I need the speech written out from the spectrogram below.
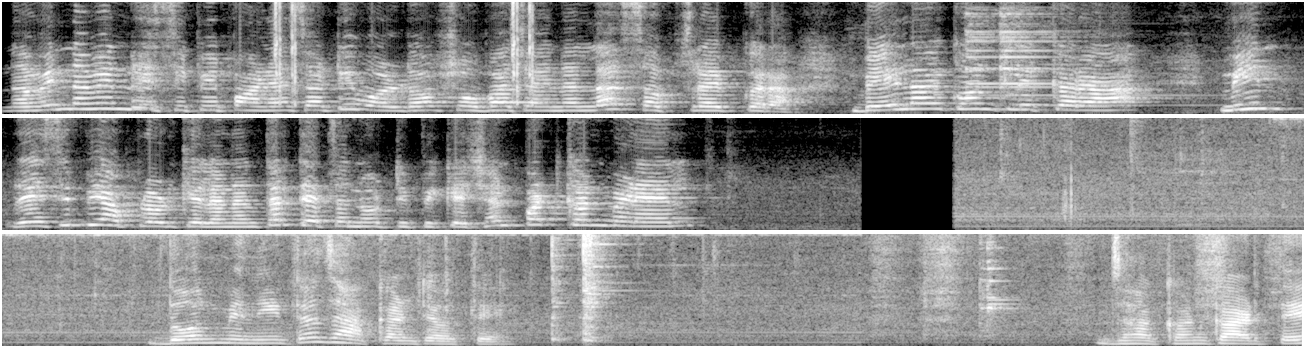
नवीन नवीन रेसिपी पाहण्यासाठी वर्ल्ड ऑफ शोभा चॅनलला सबस्क्राईब करा. बेल आयकॉन क्लिक करा. मी रेसिपी अपलोड केल्यानंतर त्याचं नोटिफिकेशन पटकन मिळेल. दोन मिनिटं झाकण ठेवते. झाकण काढते.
